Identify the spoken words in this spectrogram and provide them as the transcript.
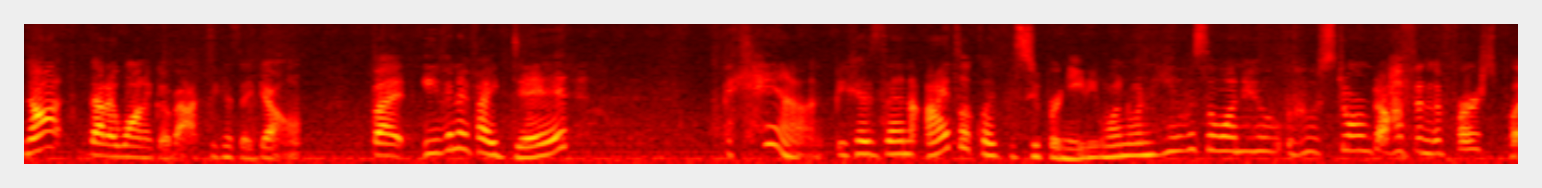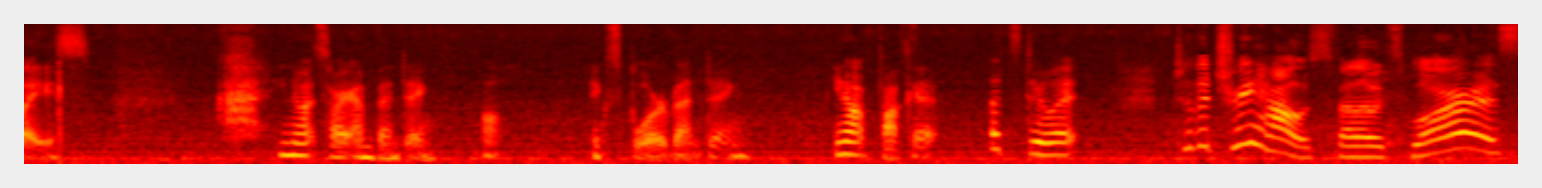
Not that I want to go back because I don't, but even if I did, I can't because then I'd look like the super needy one when he was the one who, who stormed off in the first place. God, you know what? Sorry, I'm venting. Well, explore venting. You know what? Fuck it. Let's do it. To the treehouse, fellow explorers.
